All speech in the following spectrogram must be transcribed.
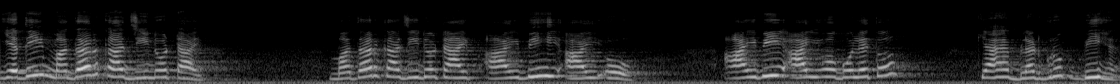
यदि मदर का जीनोटाइप मदर का genotype I B I O I B I O बोले तो क्या है? ब्लड ग्रुप बी है।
